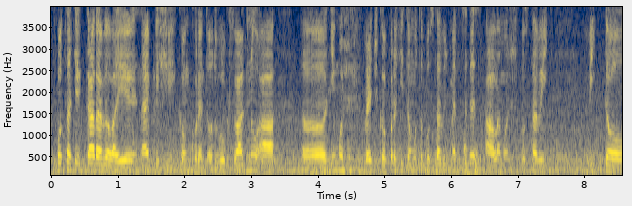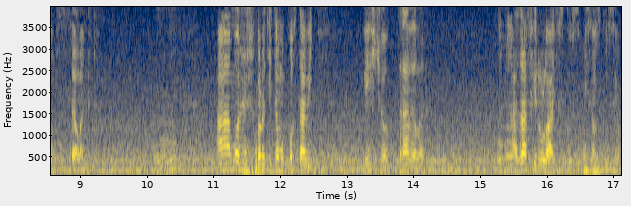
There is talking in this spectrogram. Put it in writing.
v podstate Caravela je najbližší konkurent od Volkswagenu a uh, nemôžeš väčko proti tomuto postaviť Mercedes, ale môžeš postaviť Vito Select. Uh-huh. A môžeš proti tomu postaviť, vieš čo, Traveler. Uh-huh. A Zafiru Life skús, by som skúsil.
